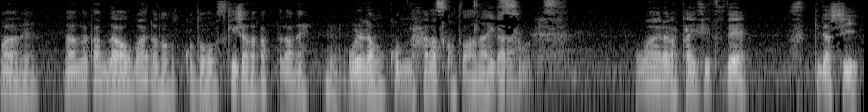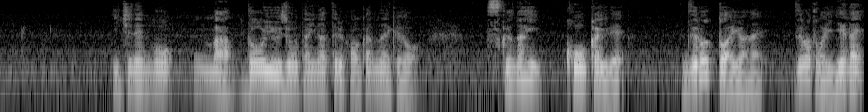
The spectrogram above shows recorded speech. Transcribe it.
まあね、なんだかんだお前らのことを好きじゃなかったらね、うん。俺らもこんな話すことはないから。そう、です。お前らが大切で好きだし、1年後、まあどういう状態になってるかわかんないけど、少ない後悔で、ゼロとは言わない。ゼロとは言えない。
